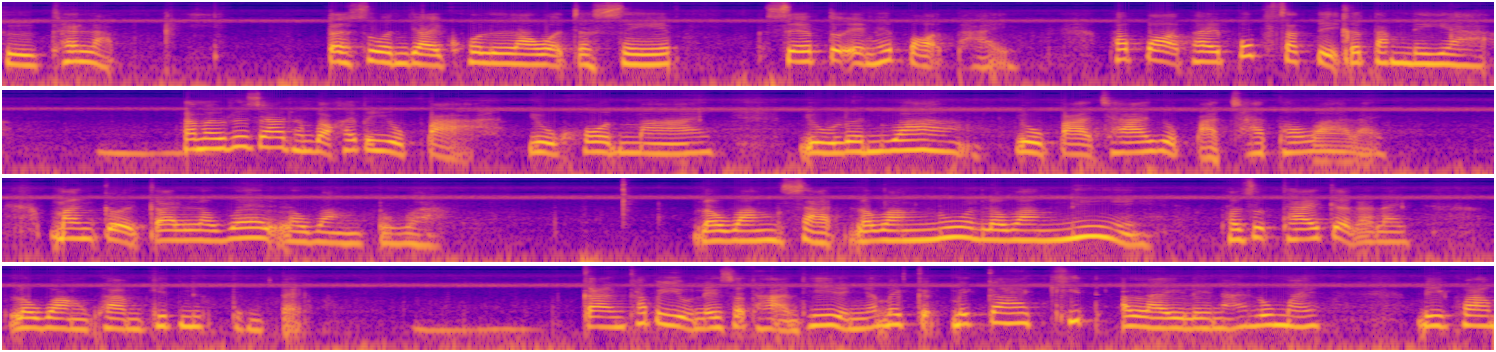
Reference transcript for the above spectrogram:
คือแค่หลับ แต่ส่วนใหญ่คนเราอะจะ save save ตัวเองให้ปลอดภัย พอปลอดภัยปุ๊บสติก็ตั้งได้ยากทำไมพระเจ้าถึงบอกให้ไปอยู่ป่า อยู่โคนไม้ อยู่เรือนว่าง อยู่ป่าช้า อยู่ป่าชัดเพราะว่าอะไร มันเกิดการระแวดระวังตัว ระวังสัตว์ ระวังนู่นระวังนี่พอสุดท้ายเกิดอะไร ระวังความคิดนึกปรุงแต่งการเข้าไปอยู่ในสถานที่อย่างเงี้ยไม่ไม่กล้าคิดอะไรเลยนะรู้ไหมมีความ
